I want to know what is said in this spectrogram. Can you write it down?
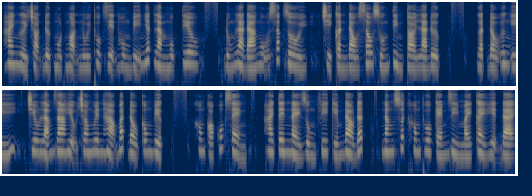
Hai người chọn được một ngọn núi thuộc diện hùng vĩ nhất làm mục tiêu. Đúng là đá ngũ sắc rồi, chỉ cần đào sâu xuống tìm tòi là được. Gật đầu ưng ý, chiêu lãm ra hiệu cho Nguyên Hạo bắt đầu công việc. Không có quốc sẻng, hai tên này dùng phi kiếm đào đất, năng suất không thua kém gì máy cày hiện đại.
